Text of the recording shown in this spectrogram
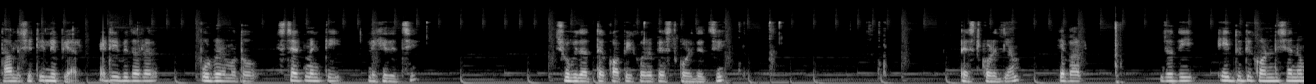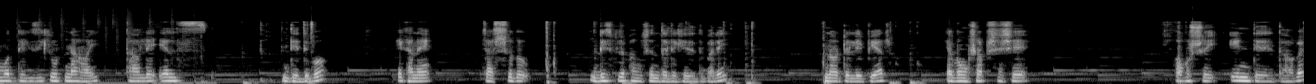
তাহলে সেটি লিপিয়ার। এটির ভিতরে পূর্বের মতো স্টেটমেন্টটি লিখে দিচ্ছি। সুবিধার্থে কপি করে পেস্ট করে দিচ্ছি। পেস্ট করে দিলাম। এবার যদি এই দুটি কন্ডিশনের মধ্যে এক্সিকিউট না হয়, তাহলে এলস দিয়ে দেব। এখানে যার শুধু ডিসপ্লে ফাংশন দিয়ে লিখে দিতে পারি। নট এ লিপিয়ার এবং সবশেষে অবশ্যই ইন দিয়ে দিতে হবে।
